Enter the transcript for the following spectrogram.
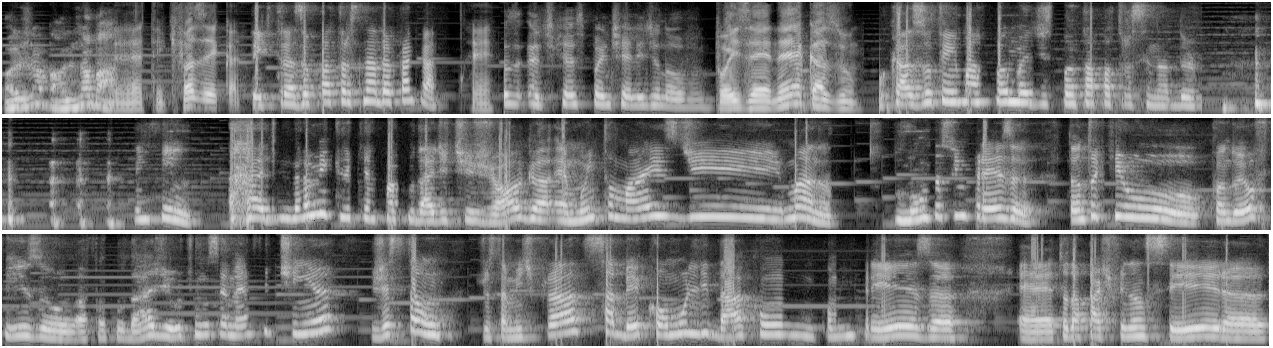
Olha o jabá, olha o jabá. É, tem que fazer, cara. Tem que trazer o patrocinador pra cá. É. Acho que eu espantei ele de novo. Pois é, né, Kazu? O Kazu tem uma fama de espantar patrocinador. Enfim, a dinâmica que a faculdade te joga é muito mais de. Mano, monta sua empresa. Tanto que o quando eu fiz o, a faculdade, o último semestre tinha gestão. Justamente para saber como lidar com como empresa, é, toda a parte financeira,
